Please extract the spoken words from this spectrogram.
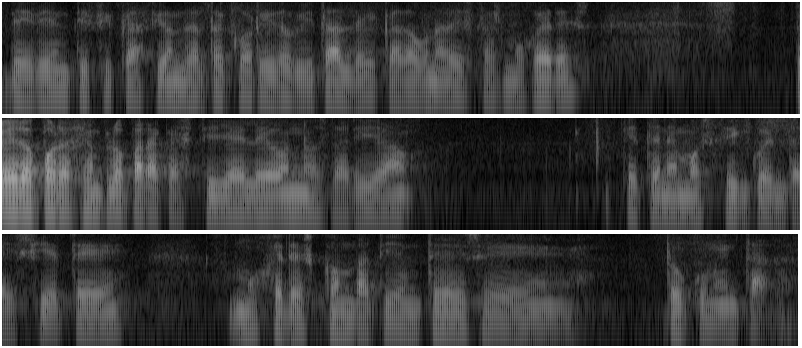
de identificación del recorrido vital de cada una de estas mujeres. Pero, por ejemplo, para Castilla y León nos daría que tenemos 57 mujeres combatientes eh, documentadas.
